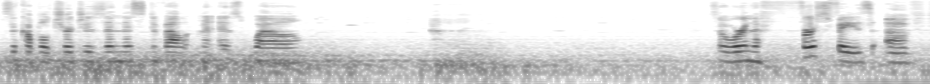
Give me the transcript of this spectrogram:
There's a couple churches in this development as well. Um, so we're in the first phase of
